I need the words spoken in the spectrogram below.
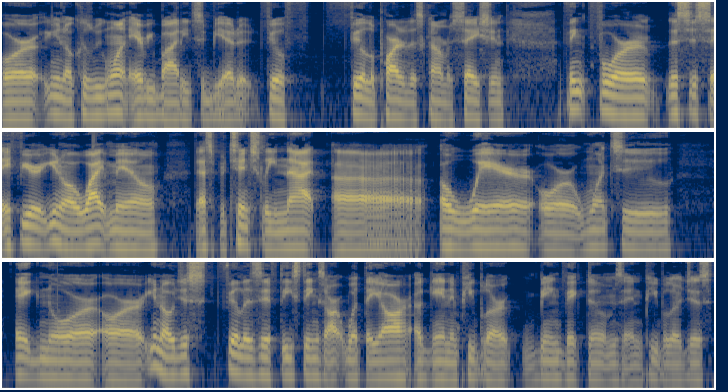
or you know because we want everybody to be able to feel feel a part of this conversation. I think for let's just say if you're you know a white male that's potentially not uh, aware or want to ignore or you know just feel as if these things aren't what they are again and people are being victims and people are just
